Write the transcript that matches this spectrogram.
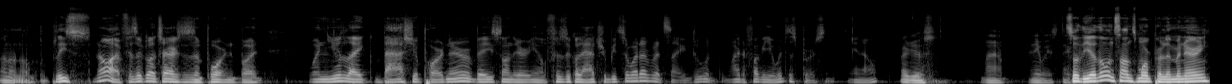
I don't know. But please, No, physical attraction is important, but when you like bash your partner based on their you know physical attributes or whatever, it's like, dude, why the fuck are you with this person? You know. I guess. Man. Anyways, next So the other one sounds more preliminary.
